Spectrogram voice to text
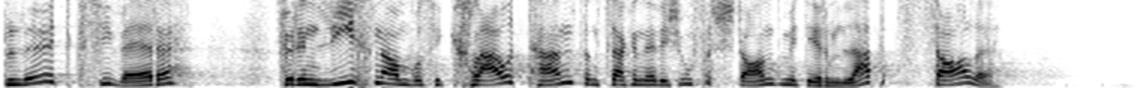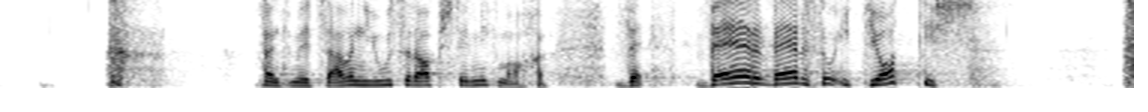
blöd gewesen wären, für einen Leichnam, wo sie geklaut haben und sagen, er ist auferstanden, mit ihrem Leben zu zahlen. Könnten wir jetzt auch eine User-Abstimmung machen. Wer wäre so idiotisch?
